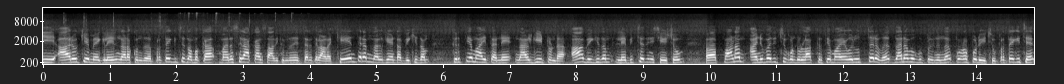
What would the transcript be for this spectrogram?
ഈ ആരോഗ്യ മേഖലയിൽ നടക്കുന്നത്. പ്രത്യേകിച്ച് നമുക്ക് മനസ്സിലാക്കാൻ സാധിക്കുന്നത് ഇത്തരത്തിലാണ്. കേന്ദ്രം നൽകേണ്ട വിഹിതം കൃത്യമായി തന്നെ നൽകിയിട്ടുണ്ട്. ആ വിഹിതം ലഭിച്ചതിന് ശേഷവും പണം അനുവദിച്ചുകൊണ്ടുള്ള കൃത്യമായ ഒരു ഉത്തരവ് ധനവകുപ്പിൽ നിന്ന് പുറപ്പെടുവിച്ചു. പ്രത്യേകിച്ച്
